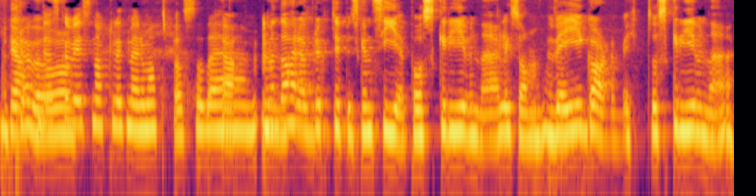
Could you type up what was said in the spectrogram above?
Ja, Det skal vi snakke litt mer om etterpå. Så det, ja, men da har jeg brukt typisk en side på å skrive ned liksom, vei garnet mitt, og skrive ned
